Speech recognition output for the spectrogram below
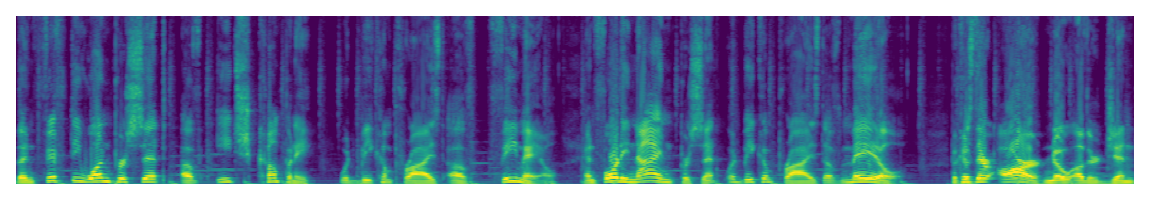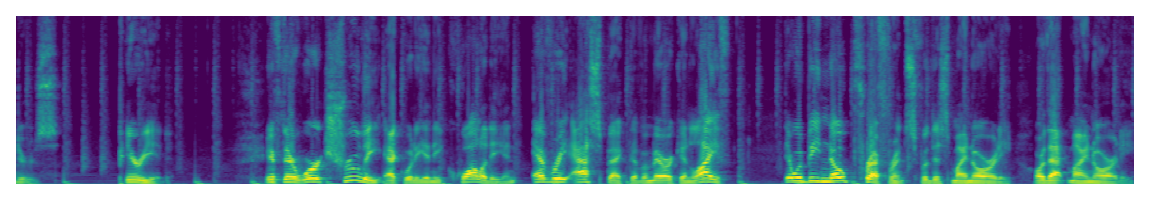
then 51% of each company would be comprised of female and 49% would be comprised of male because there are no other genders. Period. If there were truly equity and equality in every aspect of American life, there would be no preference for this minority or that minority.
